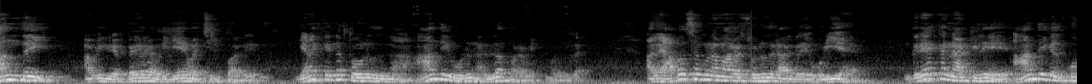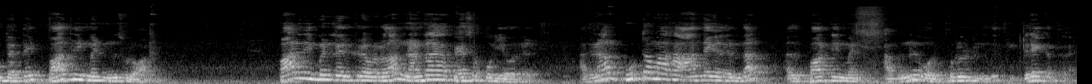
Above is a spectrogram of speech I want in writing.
ஆந்தை அப்படிங்கிற பெயரை அவர் ஏன் வச்சிருப்பாரு? எனக்கு என்ன தோணுதுன்னா ஆந்தை ஒரு நல்ல பறவை முதல்ல. அதை அபசகுணமாக சொல்லுகிறார்களே ஒழிய கிரேக்க நாட்டிலே ஆந்தைகள் கூட்டத்தை பார்லிமெண்ட்னு சொல்லுவாங்க. பார்லிமெண்ட்ல இருக்கிறவர்களாம் நன்றாக பேசக்கூடியவர்கள். அதனால் கூட்டமாக ஆந்தைகள் இருந்தால் அது பார்லிமெண்ட் அப்படின்னு ஒரு பொருள் இருக்குது கிரேக்கத்தில்.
